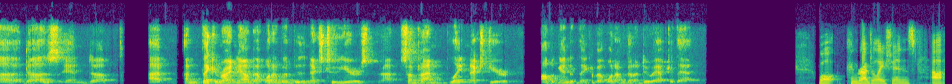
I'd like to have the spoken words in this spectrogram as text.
uh, does. And uh, I, am thinking right now about what I'm going to do the next two years. Uh, sometime late next year, I'll begin to think about what I'm going to do after that. Well, congratulations. Uh,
